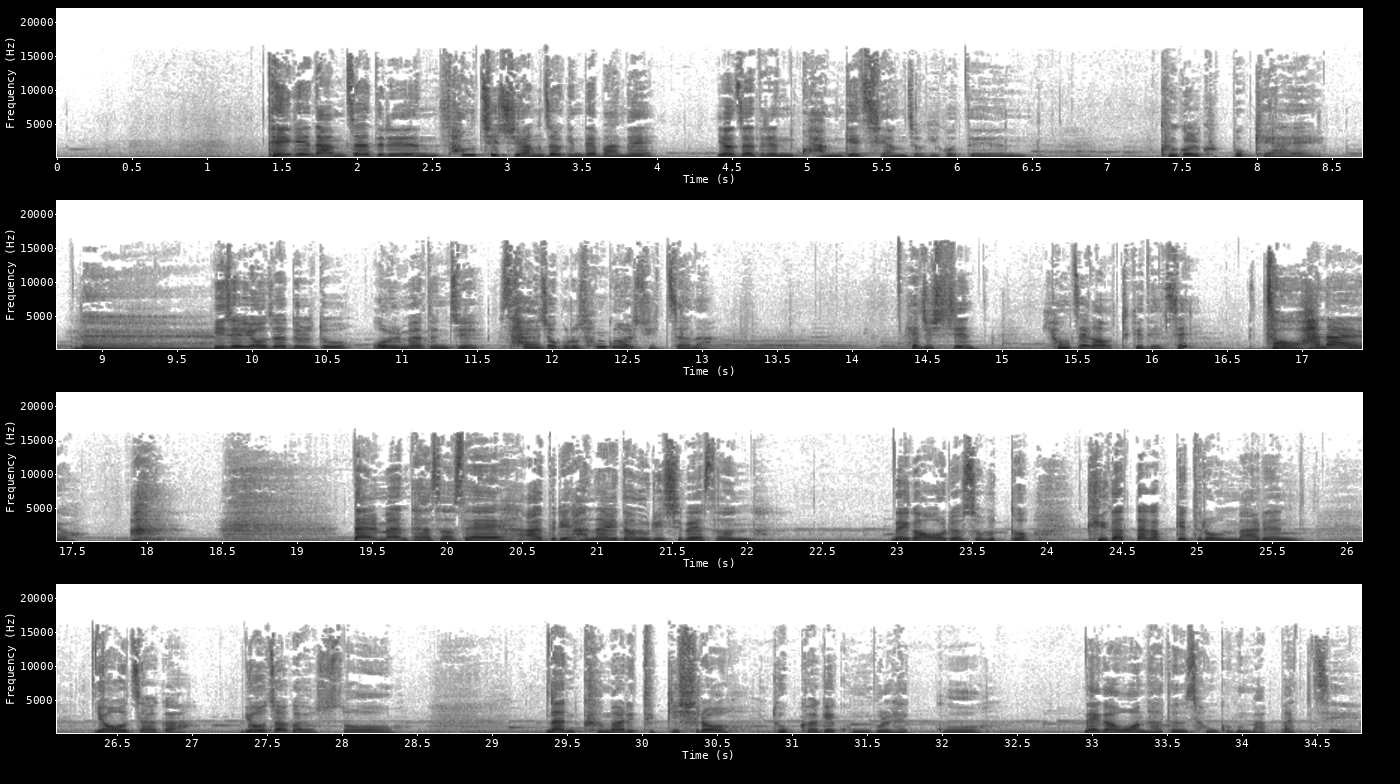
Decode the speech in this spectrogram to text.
대개 남자들은 성취 지향적인데 반해 여자들은 관계 지향적이거든. 그걸 극복해야 해. 네. 이제 여자들도 얼마든지 사회적으로 성공할 수 있잖아. 혜주 씨는 형제가 어떻게 되지? 저 하나예요. 딸만 다섯에 아들이 하나이던 우리 집에선 내가 어려서부터 귀가 따갑게 들어온 말은 여자가, 여자가였어. 난 그 말이 듣기 싫어 독하게 공부를 했고 내가 원하던 성공은 맛봤지.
